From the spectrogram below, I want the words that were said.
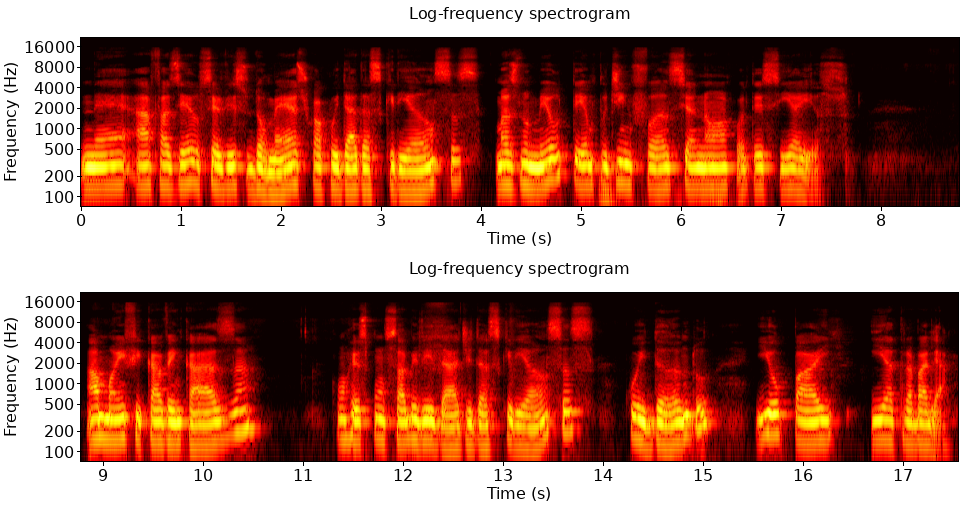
né, a fazer o serviço doméstico, a cuidar das crianças, mas no meu tempo de infância não acontecia isso. A mãe ficava em casa com responsabilidade das crianças, cuidando, e o pai ia trabalhar.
